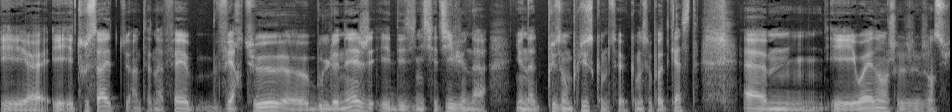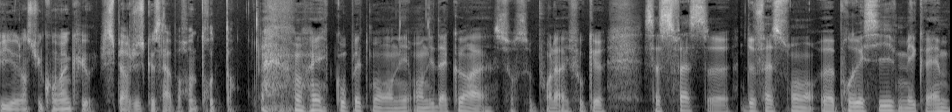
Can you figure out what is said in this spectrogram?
Et, et, tout ça est un effet vertueux, boule de neige, et des initiatives, il y en a, il y en a de plus en plus comme ce, comme ce podcast. et ouais, non, j'en suis, suis convaincu. J'espère juste que ça va prendre trop de temps. oui, complètement. On est, on est d'accord euh, sur ce point-là. Il faut que ça se fasse euh, de façon euh, progressive, mais quand même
